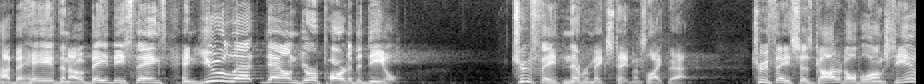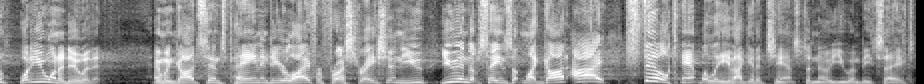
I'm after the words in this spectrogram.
I behaved and I obeyed these things, and you let down your part of the deal. True faith never makes statements like that. True faith says, God, it all belongs to you. What do you want to do with it? And when God sends pain into your life or frustration, you, you end up saying something like, God, I still can't believe I get a chance to know you and be saved.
